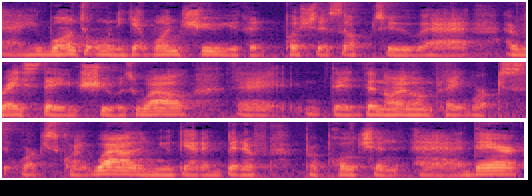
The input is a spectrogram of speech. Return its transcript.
uh, you want to only get one shoe, you could push this up to uh, a race day shoe as well. Uh, the, the nylon plate works works quite well, and you get a bit of propulsion uh, there.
